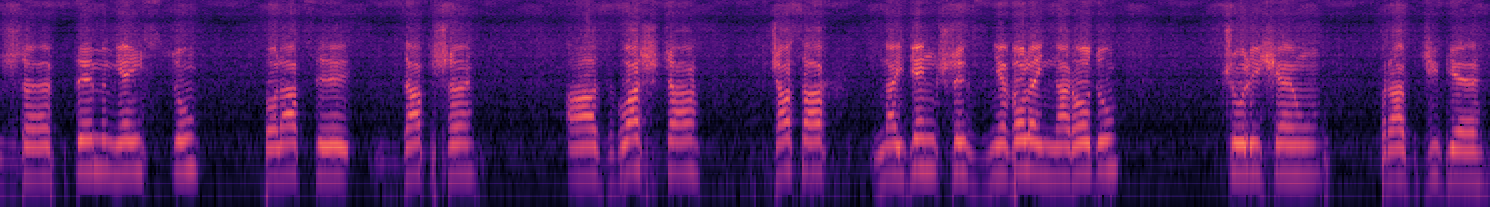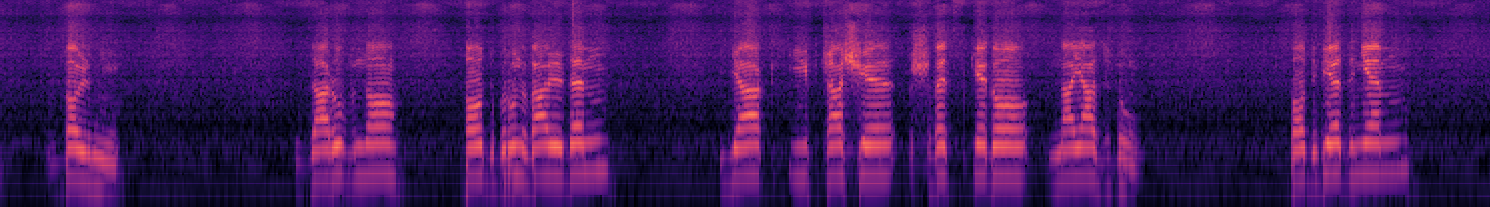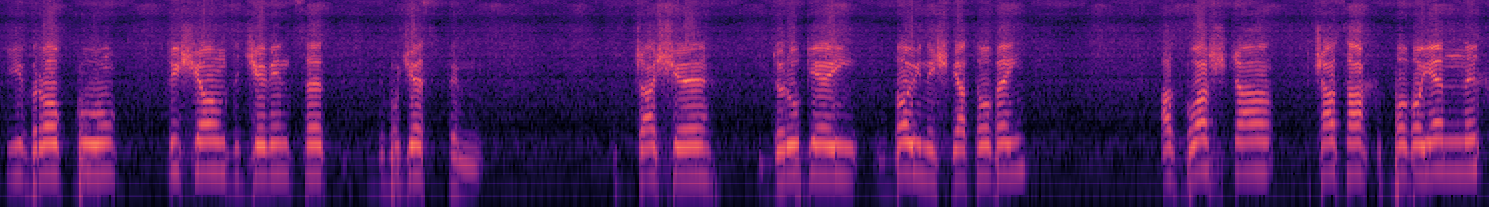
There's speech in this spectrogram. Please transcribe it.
że w tym miejscu Polacy zawsze, a zwłaszcza w czasach największych zniewoleń narodu, czuli się prawdziwie wolni. Zarówno pod Grunwaldem, jak i w czasie szwedzkiego najazdu. Pod Wiedniem i w roku 1920 w czasie II wojny światowej, a zwłaszcza w czasach powojennych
